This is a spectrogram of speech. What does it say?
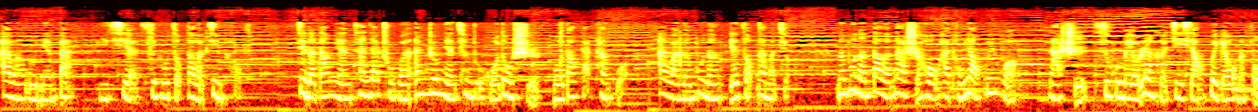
爱玩五年半，一切似乎走到了尽头。记得当年参加楚魂 N 周年庆祝活动时，魔刀感叹过：爱玩能不能也走那么久？能不能到了那时候还同样辉煌？那时似乎没有任何迹象会给我们否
